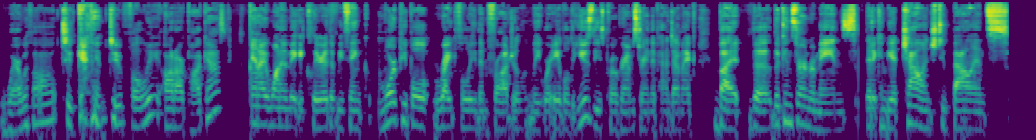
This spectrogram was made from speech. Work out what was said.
wherewithal to get into fully on our podcast. And I want to make it clear that we think more people rightfully than fraudulently were able to use these programs during the pandemic. But the, the concern remains that it can be a challenge to balance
